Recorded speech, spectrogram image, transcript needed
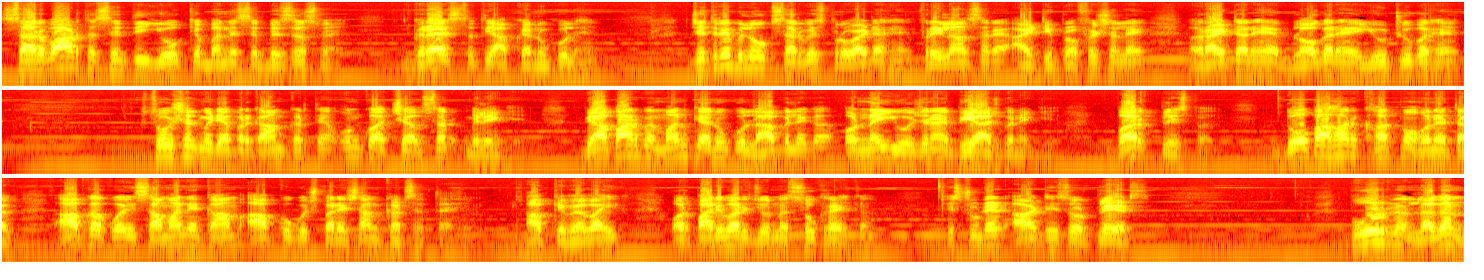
सर्वार्थ सिद्धि योग के बनने से बिज़नेस में ग्रह स्थिति आपके अनुकूल है। जितने भी लोग सर्विस प्रोवाइडर है फ्रीलांसर है आईटी प्रोफेशनल है राइटर है ब्लॉगर है यूट्यूबर है सोशल मीडिया पर काम करते हैं, उनको अच्छे अवसर मिलेंगे। व्यापार में मन के अनुकूल लाभ मिलेगा और नई योजनाएँ भी आज बनेगी। वर्क प्लेस पर। दोपहर खत्म होने तक आपका कोई सामान्य काम आपको कुछ परेशान कर सकता है। आपके वैवाहिक और पारिवारिक जीवन में सुख रहेगा। स्टूडेंट, आर्टिस्ट और प्लेयर्स, पूर्ण लगन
